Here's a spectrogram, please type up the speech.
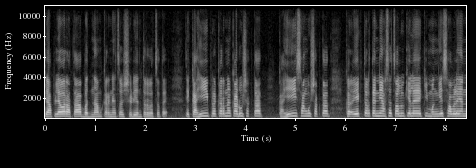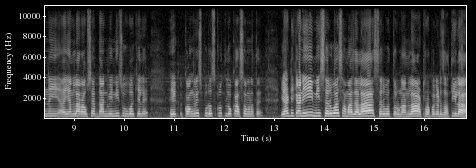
ते आपल्यावर आता बदनाम करण्याचं षडयंत्र रचत आहे. ते काहीही प्रकरणं काढू शकतात काहीही सांगू शकतात. क एकतर त्यांनी असं चालू केलं आहे की मंगेश सावळे यांनी यांना रावसाहेब दानवेंनीच उभं केलं आहे हे काँग्रेस पुरस्कृत लोक असं म्हणत आहे. या ठिकाणी मी सर्व समाजाला सर्व तरुणांना अठरा पगड जातीला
